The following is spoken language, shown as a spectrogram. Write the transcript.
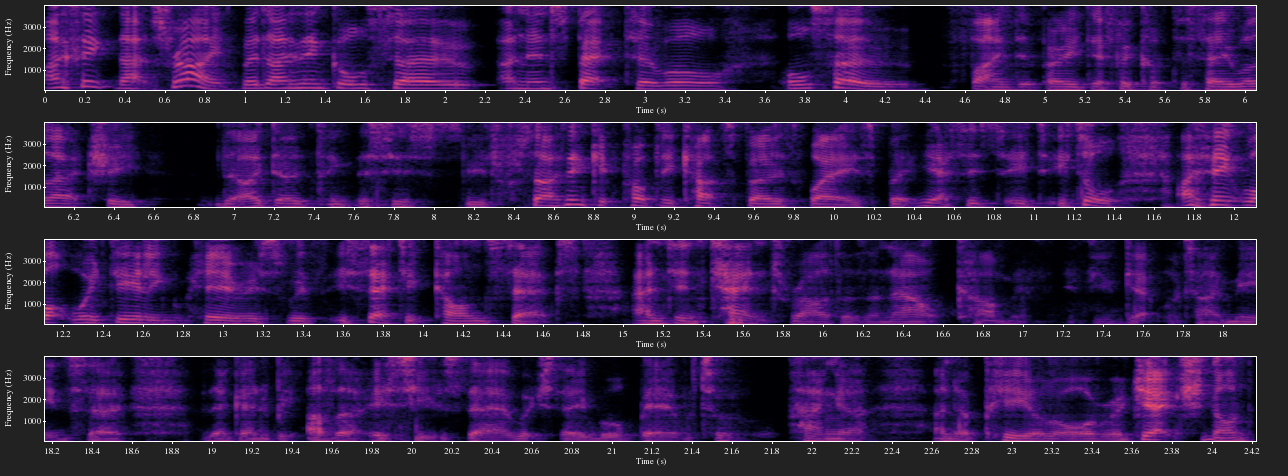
I think that's right, but I think also an inspector will also find it very difficult to say, well, actually, I don't think this is beautiful. So I think it probably cuts both ways. But yes, it's it's it's all. I think what we're dealing here is with aesthetic concepts and intent rather than outcome. If, if you get what I mean. So there are going to be other issues there which they will be able to hang a, an appeal or rejection on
